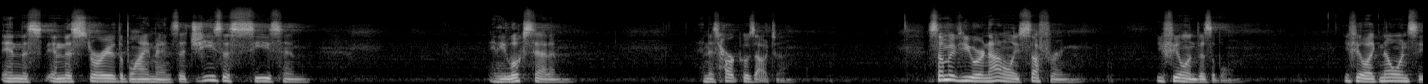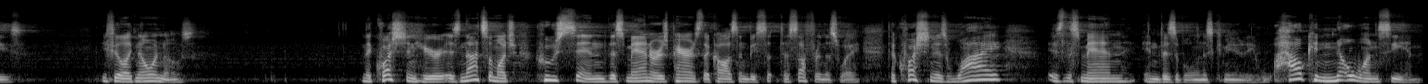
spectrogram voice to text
in this, in this story of the blind man, is that Jesus sees him. And he looks at him and his heart goes out to him. Some of you are not only suffering, you feel invisible. You feel like no one sees. You feel like no one knows. And the question here is not so much who sinned, this man or his parents that caused him to suffer in this way. The question is why is this man invisible in his community? How can no one see him?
